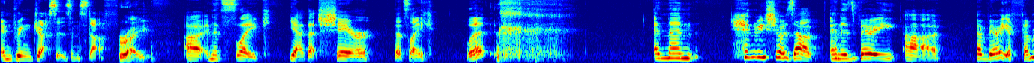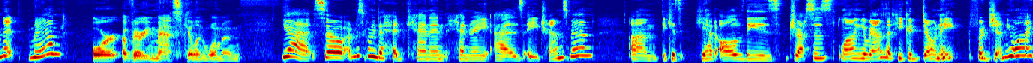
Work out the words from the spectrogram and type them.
and bring dresses and stuff. Right. Uh, and it's like, yeah, that share. That's like, what? and then Henry shows up and is very, uh, a very effeminate man. Or a very masculine woman. Yeah, so I'm just going to headcanon Henry as a trans man um, because he had all of these dresses lying around that he could donate for Genuine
